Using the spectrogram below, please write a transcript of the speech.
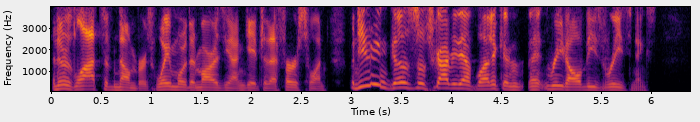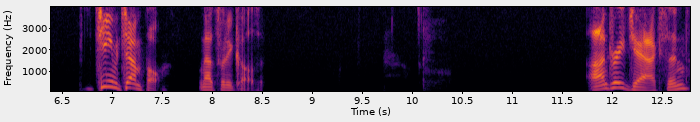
and there's lots of numbers, way more than Marzion gave to that first one. But you can go subscribe to the Athletic and, and read all these reasonings. Team tempo, that's what he calls it. Andre Jackson,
